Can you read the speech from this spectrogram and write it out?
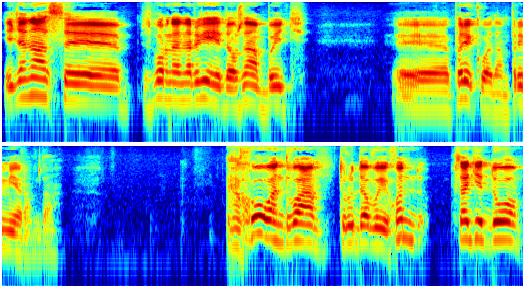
И для нас э, сборная Норвегии должна быть э, прикладом, примером, да. Холланд 2 трудовых. Он, кстати, до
